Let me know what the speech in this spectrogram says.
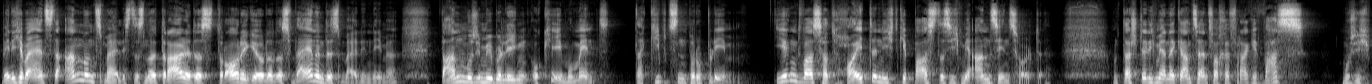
Wenn ich aber eins der anderen Smileys, das neutrale, das traurige oder das weinende Smiley nehme, dann muss ich mir überlegen, okay, Moment, da gibt es ein Problem. Irgendwas hat heute nicht gepasst, das ich mir ansehen sollte. Und da stelle ich mir eine ganz einfache Frage. Was muss ich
